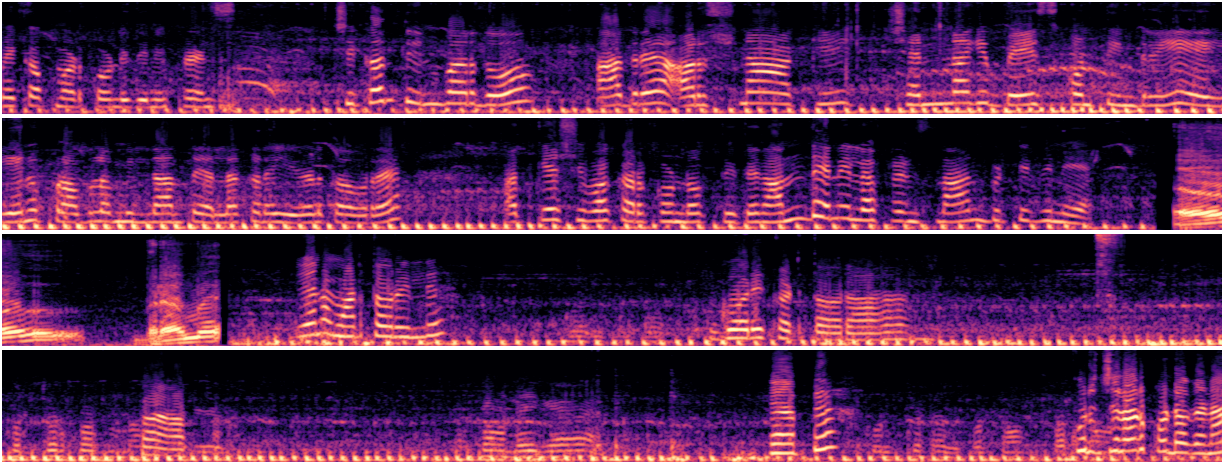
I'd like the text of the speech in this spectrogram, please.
ಮೇಕಪ್ ಮಾಡ್ಕೊಂಡಿದ್ದೀನಿ ಫ್ರೆಂಡ್ಸ್ ಚಿಕನ್ ತಿನ್ನಬಾರ್ದು ಆದರೆ ಅರಿಶಿನ ಹಾಕಿ ಚೆನ್ನಾಗಿ ಬೇಯಿಸ್ಕೊಂಡು ತಿನ್ನಿರಿ ಏನು ಪ್ರಾಬ್ಲಮ್ ಇಲ್ಲ ಅಂತ ಎಲ್ಲ ಕಡೆ ಹೇಳ್ತಾವ್ರೆ. ಅದಕ್ಕೆ ಶಿವ ಕರ್ಕೊಂಡು ಹೋಗ್ತಿದ್ದೆ. ನಂದೇನಿಲ್ಲ ಫ್ರೆಂಡ್ಸ್ ನಾನು ಬಿಟ್ಟಿದ್ದೀನಿ. ಏನು ಮಾಡ್ತಾವ್ರಿ ಇಲ್ಲಿ? ಗೋರಿ ಕಟ್ತಾವ್ರ? ಕುರ್ಚು ನೋಡ್ಕೊಂಡು ಹೋಗೋಣ?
